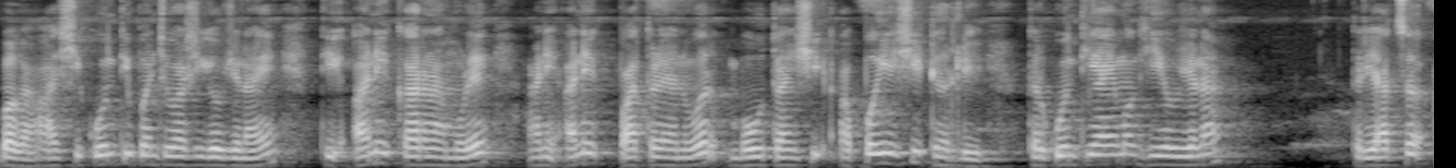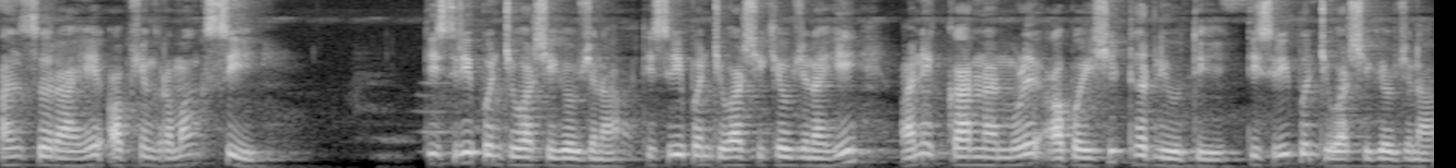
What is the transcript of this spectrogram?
बघा अशी कोणती पंचवार्षिक योजना आहे? ती अनेक कारणामुळे आणि अनेक पातळ्यांवर बहुतांशी अपयशी ठरली. तर कोणती आहे मग ही योजना? तर याचं आन्सर आहे ऑप्शन क्रमांक सी तिसरी पंचवार्षिक योजना. तिसरी पंचवार्षिक योजना ही अनेक कारणांमुळे अपयशी ठरली होती. तिसरी पंचवार्षिक योजना.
